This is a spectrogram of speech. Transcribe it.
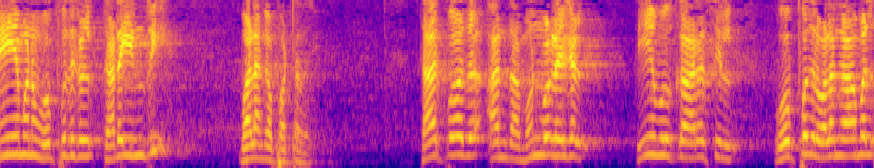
நியமனம் ஒப்புதல்கள் தடையின்றி வழங்கப்பட்டது. தற்போது அந்த முன்மொழிகள் திமுக அரசில் ஒப்புதல் வழங்காமல்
